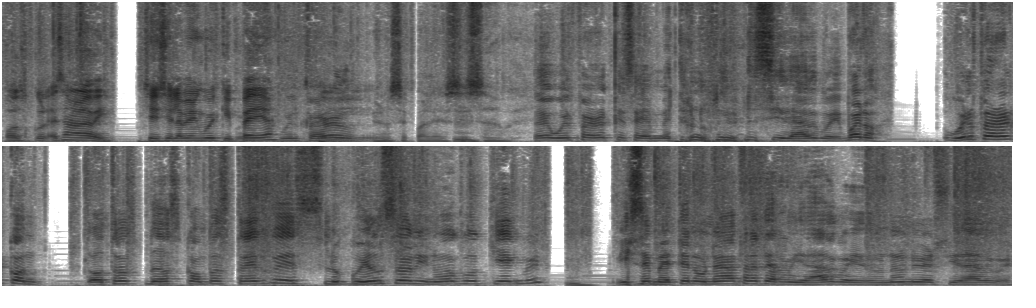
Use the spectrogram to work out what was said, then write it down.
Old School. Esa no la vi. Sí, sí la vi en Wikipedia. Will Ferrell. Yo no sé cuál es Mm. esa, güey. Eh, Will Ferrell que se mete en una universidad, güey. Bueno, Will Ferrell con otros dos compas, tres, güey, es Luke Wilson y no acuerdo quién, güey. Mm. Y se mete en una fraternidad, güey, de una universidad, güey.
